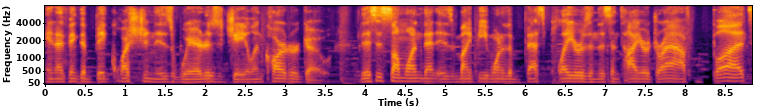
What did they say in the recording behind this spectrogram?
and I think the big question is where does Jalen Carter go? This is someone that is might be one of the best players in this entire draft, but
